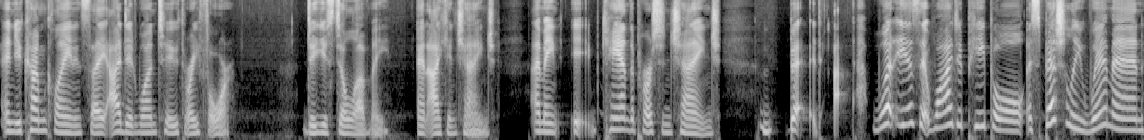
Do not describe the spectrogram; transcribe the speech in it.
and you come clean and say, I did one, two, three, four, do you still love me? And I can change. I mean, it, can the person change? But uh, what is it? Why do people, especially women,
